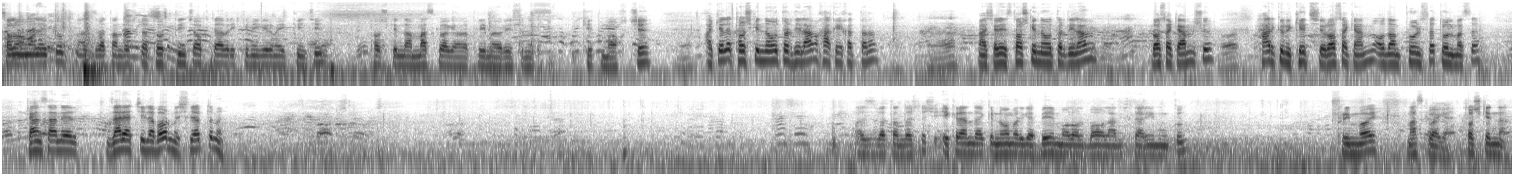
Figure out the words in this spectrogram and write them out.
assalomu alaykum aziz vatandoshlar. To'rtinchi oktyabr ikki ming yigirma ikkinchi yil toshkentdan moskvaga prямой reysimiz ketmoqchi. Akalar toshkentdan o'tirdinglarmi haqiqatdan ham? Mana shu reys toshkentdan o'tirdinglarmi rost ekanmi shu? Har kuni ketishi rost ekanmi odam to'lsa to'lmasa. Konditsioner zaryadchilar bormi? Ishlayaptimi aziz vatandoshlar shu ekrandagi nomerga bemalol bog'lanishlari mumkin. Primoy moskvaga toshkentdan.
